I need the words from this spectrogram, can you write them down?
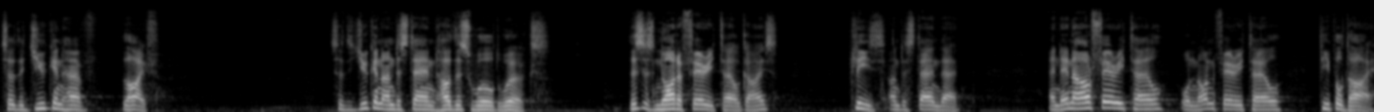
so that you can have life, so that you can understand how this world works. This is not a fairy tale, guys. Please understand that. And in our fairy tale or non fairy tale, people die.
